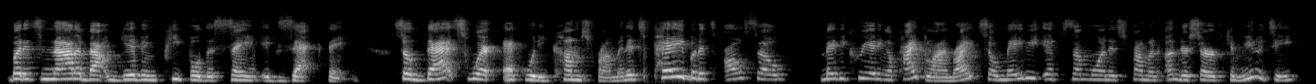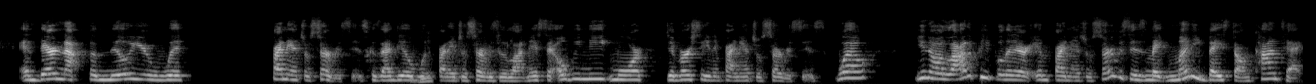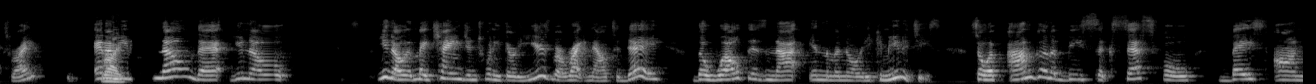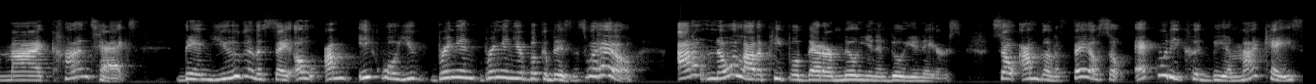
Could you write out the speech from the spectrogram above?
but it's not about giving people the same exact thing. So that's where equity comes from. And it's pay, but it's also maybe creating a pipeline, right? So maybe if someone is from an underserved community and they're not familiar with financial services, because I deal mm-hmm. with financial services a lot, and they say, oh, we need more diversity in financial services. Well, you know, a lot of people that are in financial services make money based on contacts, right? And right. I mean, known that, you know, you know, it may change in 20, 30 years, but right now, today, the wealth is not in the minority communities. So if I'm going to be successful based on my contacts, then you're going to say, "Oh, I'm equal. You bring in bring in your book of business." Well, hell, I don't know a lot of people that are million and billionaires. So I'm going to fail. So equity could be, in my case,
